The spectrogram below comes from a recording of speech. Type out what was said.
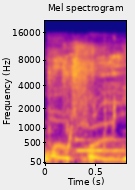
Sugar Crush.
